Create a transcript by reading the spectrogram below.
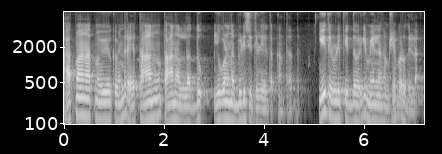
ಆತ್ಮಾನಾತ್ಮ ವಿವೇಕವೆಂದರೆ ತಾನು ತಾನಲ್ಲದ್ದು, ಇವುಗಳನ್ನು ಬಿಡಿಸಿ ತಿಳಿಯತಕ್ಕಂಥದ್ದು. ಈ ತಿಳುವಳಿಕೆ ಇದ್ದವರಿಗೆ ಮೇಲಿನ ಸಂಶಯ ಬರುವುದಿಲ್ಲ.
